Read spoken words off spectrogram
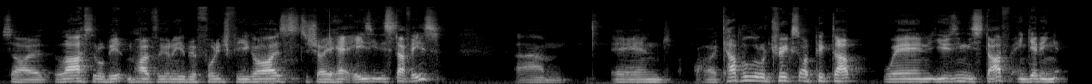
So last little bit, I'm hopefully going to get a bit of footage for you guys to show you how easy this stuff is. Um, and a couple little tricks I picked up when using this stuff and getting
